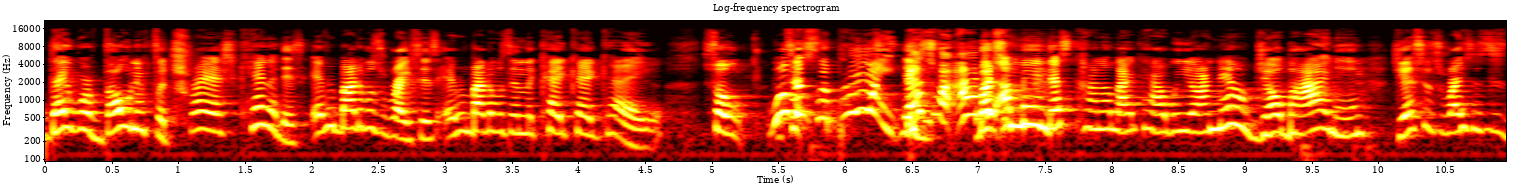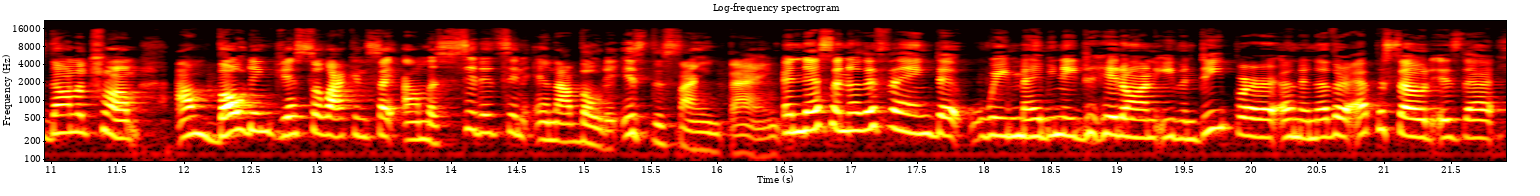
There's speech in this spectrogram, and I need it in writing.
they were voting for trash candidates. Everybody was racist. Everybody was in the KKK. So what to, was the point? That's what I. But I mean, that's kind of like how we are now. Joe Biden, just as racist as Donald Trump. I'm voting just so I can say I'm a citizen and I voted. It's the same thing. And that's another thing that we maybe need to hit on even deeper in another episode is that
